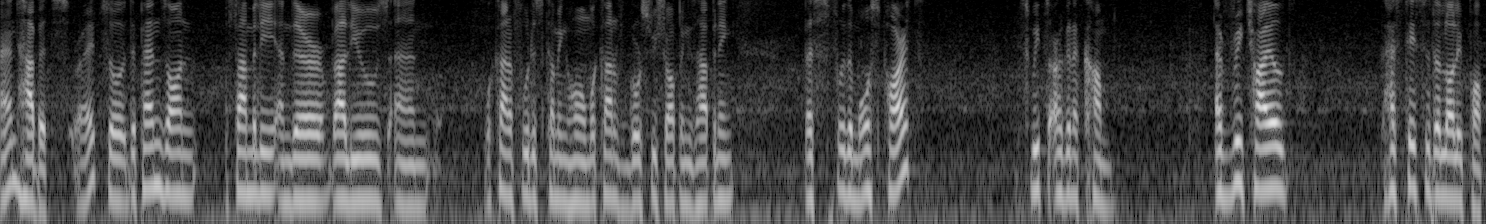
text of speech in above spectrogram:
and habits, right? So it depends on the family and their values and what kind of food is coming home, what kind of grocery shopping is happening. But for the most part, sweets are gonna come. Every child has tasted a lollipop.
